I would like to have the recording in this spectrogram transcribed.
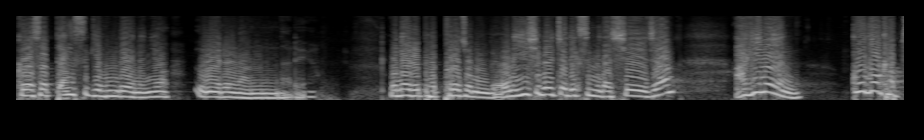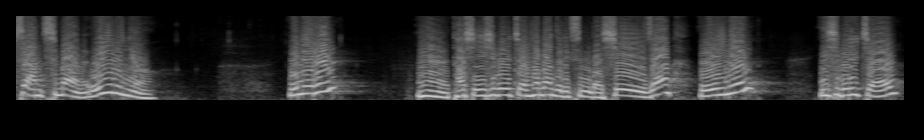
그래서 Thanksgiving Day에는요, 은혜를 나누는 날이에요. 은혜를 베풀어 주는 거예요. 오늘 21절 읽습니다. 시작. 악인은 꾸고 갚지 않지만 의인은요. 은혜를 네, 다시 21절 하반절 읽습니다. 시작. 의인은 21절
